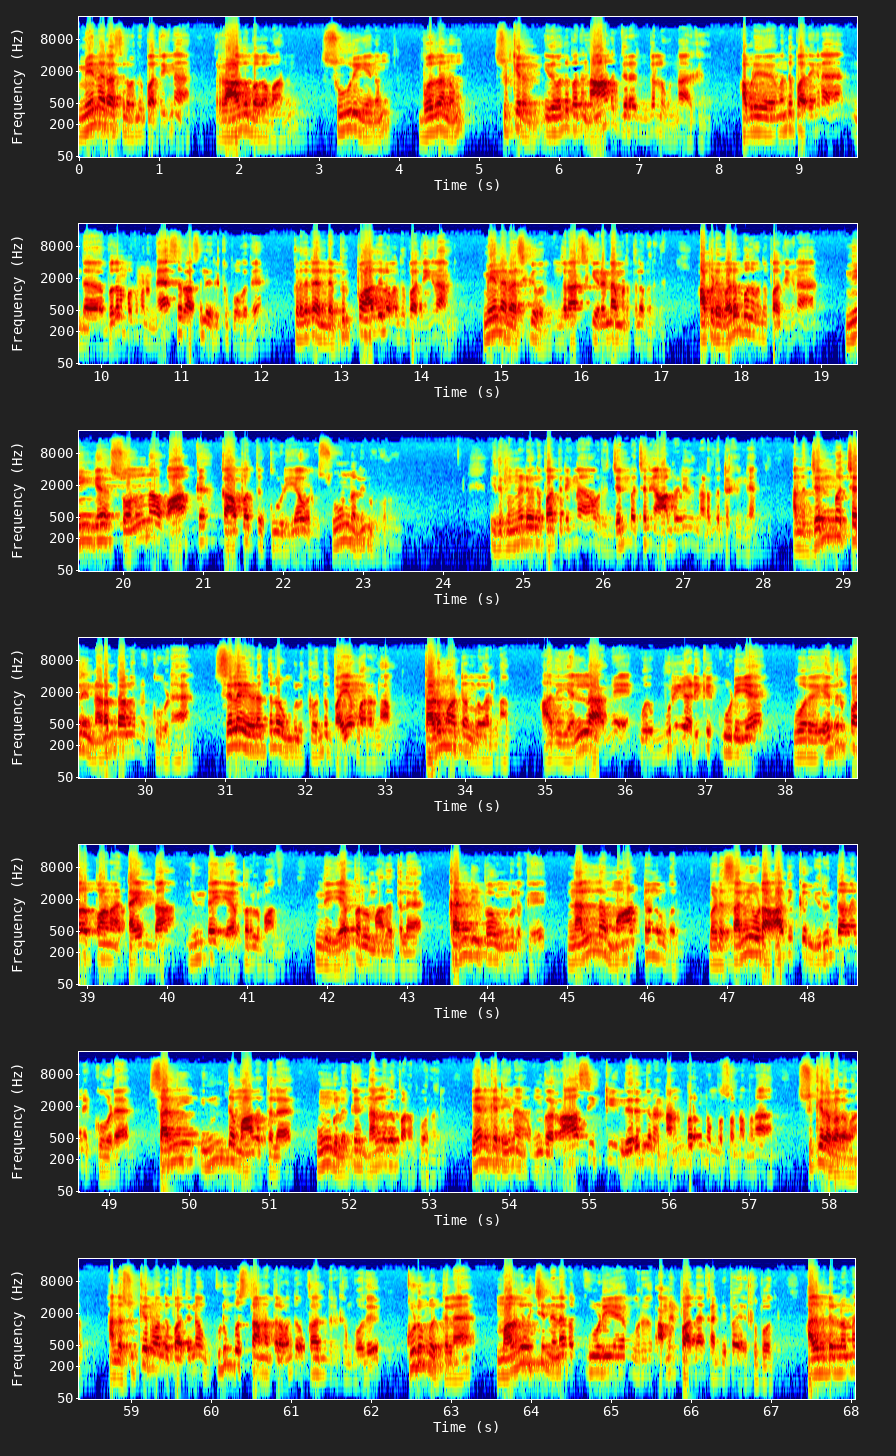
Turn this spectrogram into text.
மீன ராசியில வந்து பாத்தீங்கன்னா ராகு பகவானும் சூரியனும் புதனும் சுக்கிரன் இது வந்து பார்த்தீங்கன்னா நாலு கிரகங்கள் ஒன்றா இருக்குங்க அப்படி வந்து பார்த்தீங்கன்னா இந்த புதன் பக்கமான மேச ராசியில் இருக்க போகுது. கிட்டத்தட்ட இந்த பிற்பாதையில் வந்து பார்த்தீங்கன்னா மீன ராசிக்கு வருது. உங்கள் ராசிக்கு இரண்டாம் இடத்துல வருது. அப்படி வரும்போது வந்து பார்த்தீங்கன்னா நீங்கள் சொன்ன வாக்கை காப்பாற்றக்கூடிய ஒரு சூழ்நிலையில் உருவாகும். இதுக்கு முன்னாடி வந்து பார்த்துட்டிங்கன்னா ஒரு ஜென்மச்சனி ஆல்ரெடி நடந்துட்டு இருக்குங்க அந்த ஜென்மச்சனி நடந்தாலுமே கூட சில இடத்துல உங்களுக்கு வந்து பயம் வரலாம். தடுமாற்றங்கள் வரலாம். அது எல்லாமே ஒரு முறியடிக்கக்கூடிய ஒரு எதிர்பார்ப்பான டைம் தான் இந்த ஏப்ரல் மாதம். இந்த ஏப்ரல் மாதத்துல கண்டிப்பா உங்களுக்கு நல்ல மாற்றங்கள் வரும். பட் சனியோட ஆதிக்கம் இருந்தாலுமே கூட சனி இந்த மாதத்துல உங்களுக்கு நல்லது பண்ண போறாரு. ஏன்னு கேட்டீங்கன்னா உங்க ராசிக்கு நெருங்கின நண்பர்னு நம்ம சொன்னோம்னா சுக்கிர பகவான். அந்த சுக்கிரன் வந்து பாத்தீங்கன்னா குடும்பஸ்தானத்துல வந்து உட்கார்ந்து இருக்கும் போது குடும்பத்துல மகிழ்ச்சி நிலவக்கூடிய ஒரு அமைப்பா தான் கண்டிப்பா இருக்க போகுது. அது மட்டும் இல்லாம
